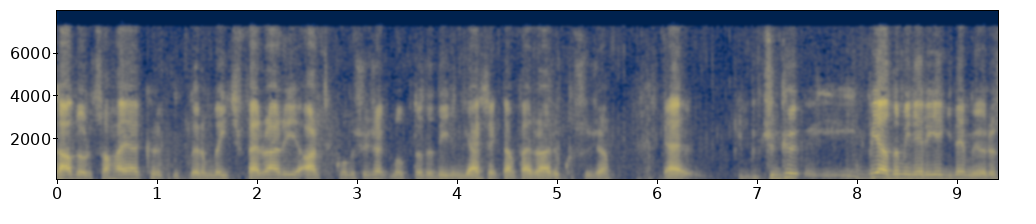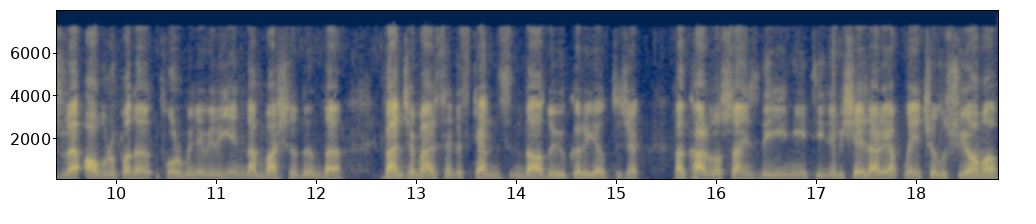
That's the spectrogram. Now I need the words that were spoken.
daha doğrusu hayal kırıklıklarımda hiç Ferrari'yi artık konuşacak noktada değilim. Gerçekten Ferrari kusacağım. Yani çünkü bir adım ileriye gidemiyoruz ve Avrupa'da Formula 1 yeniden başladığında bence Mercedes kendisini daha da yukarıya atacak. Ha, Carlos Sainz de iyi niyetiyle bir şeyler yapmaya çalışıyor ama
